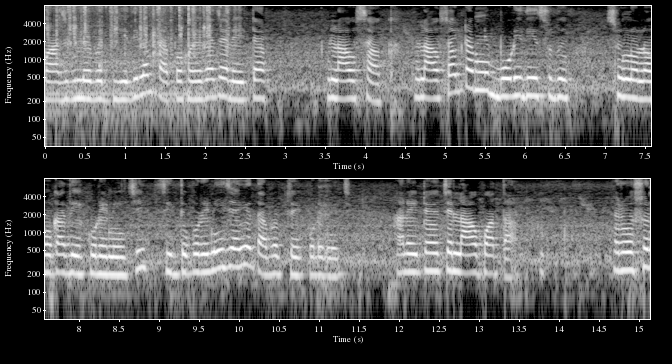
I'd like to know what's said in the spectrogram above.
মাছগুলো এবার দিয়ে দিলাম তারপর হয়ে গেছে আর এইটা লাউ শাক। লাউ শাকটা আপনি বড়ি দিয়ে শুধু শুকনো লঙ্কা দিয়ে করে নিয়েছি সিদ্ধ করে নিয়েছি আগে তারপর সে করে নিয়েছি। আর এইটা হচ্ছে লাউ পাতা। রসুন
